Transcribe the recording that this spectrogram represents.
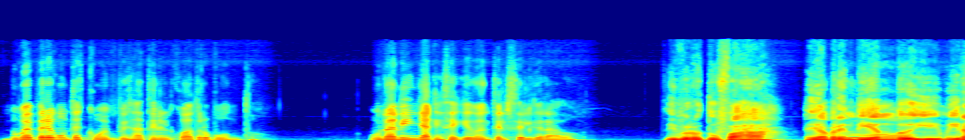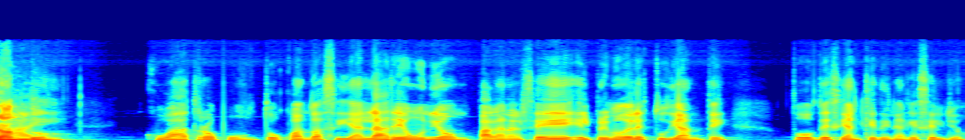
No me preguntes cómo empecé a tener cuatro puntos. Una niña que se quedó en tercer grado. Sí, pero tú fajas, y aprendiendo y mirando. Cuatro puntos. Cuando hacían la reunión para ganarse el premio del estudiante, todos decían que tenía que ser yo.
